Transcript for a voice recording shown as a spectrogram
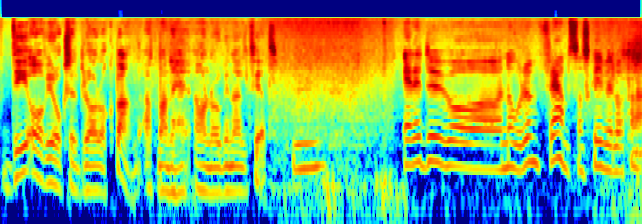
det avgör också ett bra rockband, att man har en originalitet. Mm. Är det du och Norum främst som skriver låtarna?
